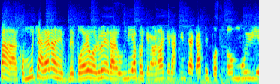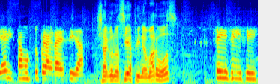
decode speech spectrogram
nada, con muchas ganas de, de, poder volver algún día, porque la verdad que la gente acá se portó muy bien y estamos súper agradecidas. ¿Ya conocías Pinamar vos? Sí, sí, sí.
